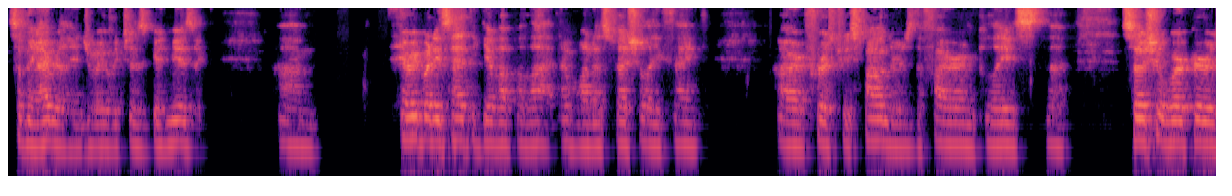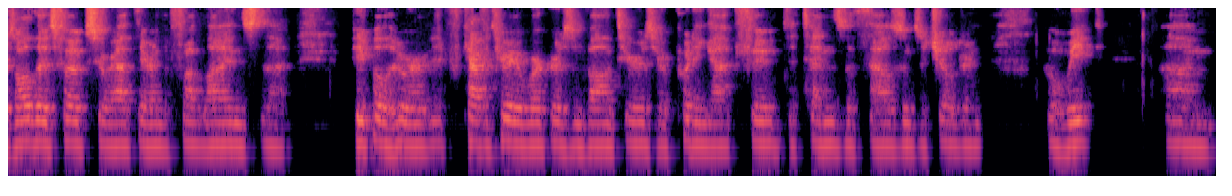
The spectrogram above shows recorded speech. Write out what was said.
something I really enjoy, which is good music. Um, everybody's had to give up a lot. I want to especially thank our first responders, the fire and police, the social workers, all those folks who are out there in the front lines, the people who are cafeteria workers and volunteers who are putting out food to tens of thousands of children a week. Um,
